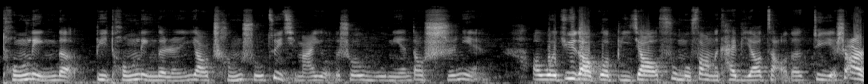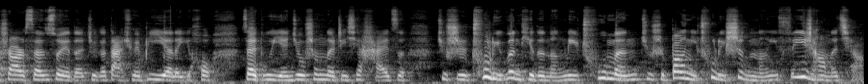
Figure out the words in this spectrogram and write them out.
同龄的比同龄的人要成熟，最起码有的时候五年到十年。啊，我遇到过比较父母放得开比较早的，这也是二十二三岁的这个大学毕业了以后在读研究生的这些孩子，就是处理问题的能力，出门就是帮你处理事的能力非常的强。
